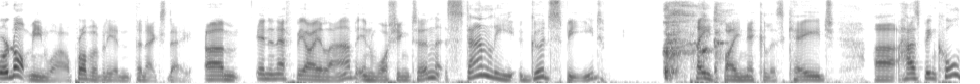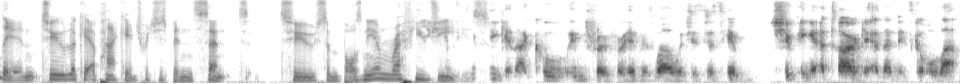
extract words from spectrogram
or not meanwhile, probably in the next day, um, in an FBI lab in Washington, Stanley Goodspeed, played by Nicolas Cage, uh, has been called in to look at a package which has been sent to some Bosnian refugees. You get that cool intro for him as well, which is just him shooting at a target, and then it's got all that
